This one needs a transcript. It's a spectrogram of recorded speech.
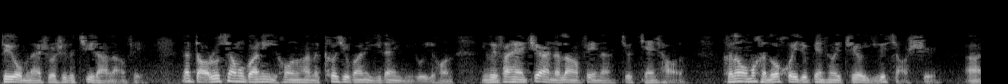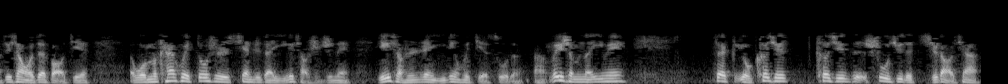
对于我们来说是个巨大浪费。那导入项目管理以后的话呢，科学管理一旦引入以后呢，你会发现这样的浪费呢就减少了。可能我们很多会就变成了只有一个小时啊，就像我在保洁，我们开会都是限制在一个小时之内，一个小时之内一定会结束的啊。为什么呢？因为在有科学科学的数据的指导下。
